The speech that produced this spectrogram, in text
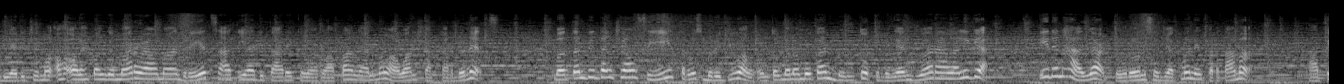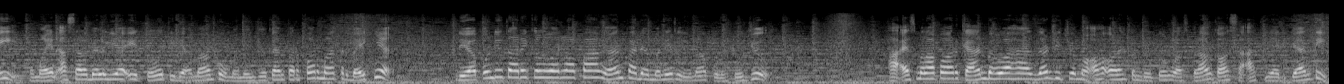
Dia dicemooh oleh penggemar Real Madrid saat ia ditarik keluar lapangan melawan Shakhtar Donetsk. Mantan bintang Chelsea terus berjuang untuk menemukan bentuk dengan juara La Liga. Eden Hazard turun sejak menit pertama. Tapi pemain asal Belgia itu tidak mampu menunjukkan performa terbaiknya. Dia pun ditarik keluar lapangan pada menit 57. AS melaporkan bahwa Hazard dicemooh oleh pendukung Los Blancos saat ia diganti.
